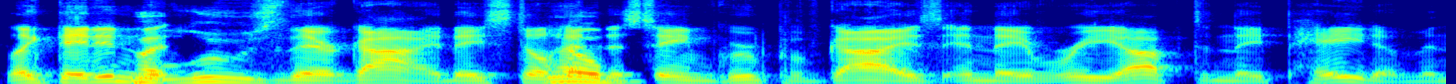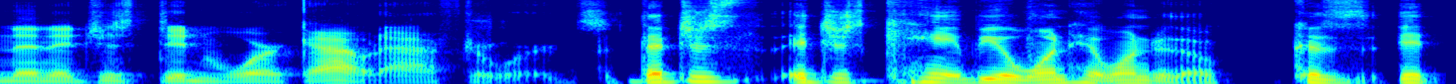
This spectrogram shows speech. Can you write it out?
Like they didn't But- lose their guy. They still No. had the same group of guys and they re-upped and they paid him and then it just didn't work out afterwards. That just it just can't be a one hit wonder though, because it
